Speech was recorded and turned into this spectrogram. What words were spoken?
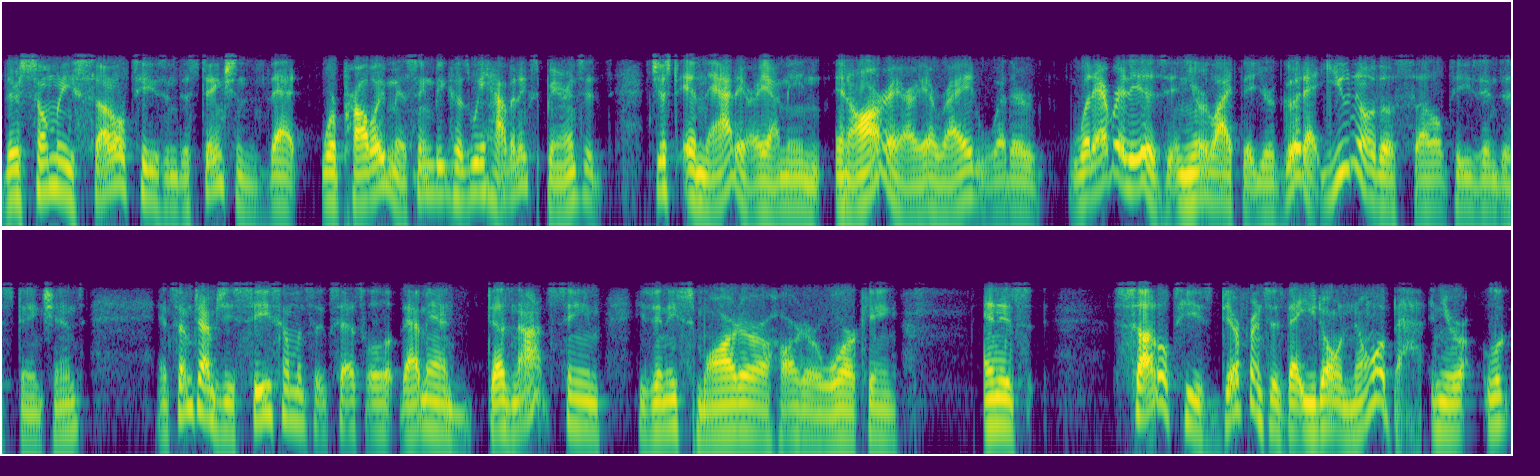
there's so many subtleties and distinctions that we're probably missing because we haven't experienced it just in that area. I mean, in our area, right? Whether whatever it is in your life that you're good at, you know those subtleties and distinctions. And sometimes you see someone successful, that man does not seem he's any smarter or harder working. And it's subtleties, differences that you don't know about, and you're look,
